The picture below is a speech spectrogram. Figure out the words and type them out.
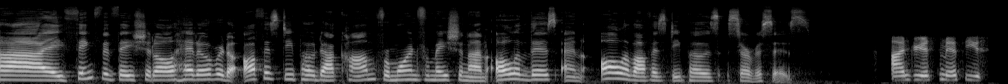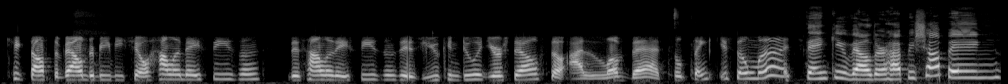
I think that they should all head over to OfficeDepot.com for more information on all of this and all of Office Depot's services. Andrea Smith, you kicked off the Valder Beebe Show holiday season. This holiday season is you can do it yourself, so I love that. So thank you so much. Thank you, Valder. Happy shopping.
